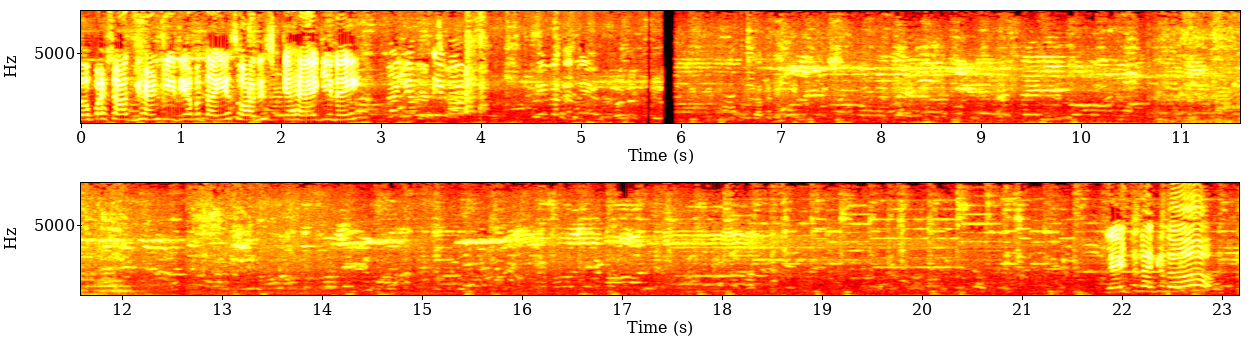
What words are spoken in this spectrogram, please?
तो प्रसाद ग्रहण कीजिए बताइए स्वादिष्ट क्या है कि नहीं? लेट लगे दो।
